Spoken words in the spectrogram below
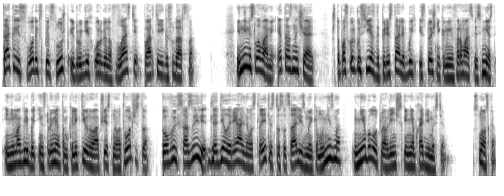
так и из сводок спецслужб и других органов власти, партии и государства. Иными словами, это означает, что поскольку съезды перестали быть источниками информации с мест и не могли быть инструментом коллективного общественного творчества, то в их созыве для дела реального строительства социализма и коммунизма не было управленческой необходимости. Сноска.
